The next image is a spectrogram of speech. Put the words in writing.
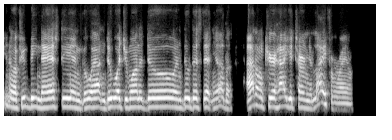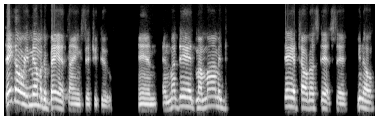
You know, if you be nasty and go out and do what you want to do and do this, that, and the other, I don't care how you turn your life around. They're gonna remember the bad things that you do. And and my dad, my mom and dad taught us that said, you know,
